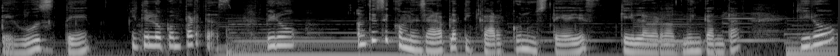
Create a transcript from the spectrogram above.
te guste y que lo compartas. Pero antes de comenzar a platicar con ustedes, que la verdad me encanta, quiero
